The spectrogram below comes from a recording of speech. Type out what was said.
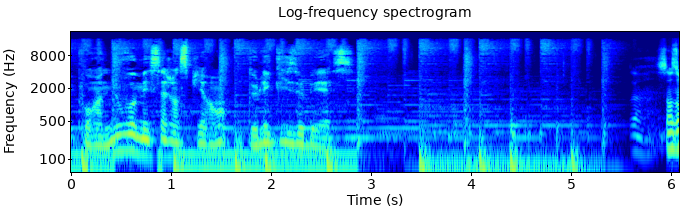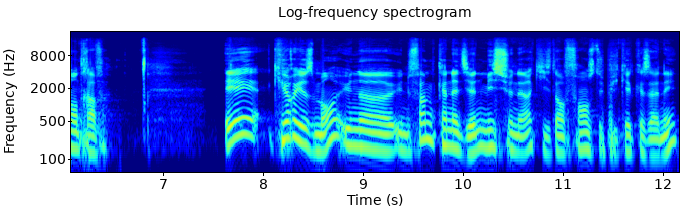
pour un nouveau message inspirant de l'église EBS. Sans entrave. Et curieusement, une, une femme canadienne missionnaire qui est en France depuis quelques années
